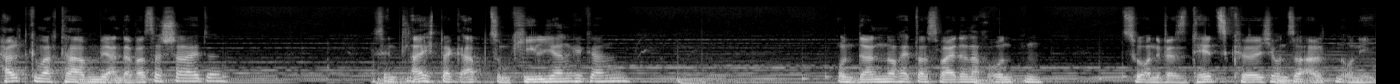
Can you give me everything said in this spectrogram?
Halt gemacht haben wir an der Wasserscheide, sind leicht bergab zum Kilian gegangen und dann noch etwas weiter nach unten zur Universitätskirche zur alten Uni.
